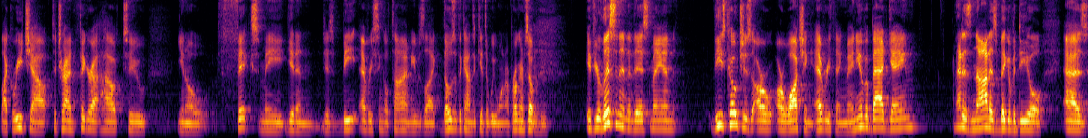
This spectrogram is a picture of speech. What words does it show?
like reach out to try and figure out how to you know fix me getting just beat every single time he was like those are the kinds of kids that we want in our program so mm-hmm. if you're listening to this man these coaches are are watching everything man you have a bad game that is not as big of a deal as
